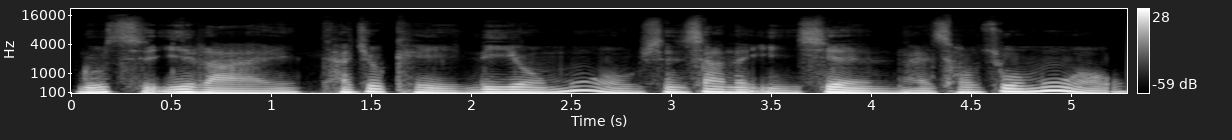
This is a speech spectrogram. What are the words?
如此一来，他就可以利用木偶身上的引线来操作木偶。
